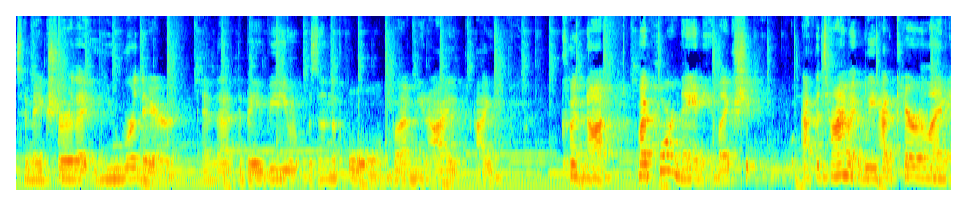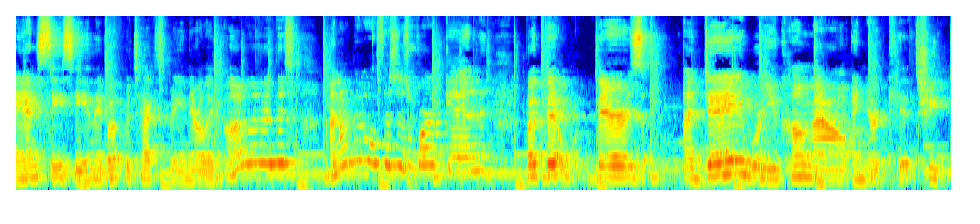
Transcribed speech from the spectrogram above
to to make sure that you were there and that the baby was in the pool. But I mean, I I could not. My poor nanny, like she. At the time, we had Caroline and Cece, and they both would text me, and they were like, "Oh, this, I don't know if this is working." But there, there's a day where you come out and your kid, she,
